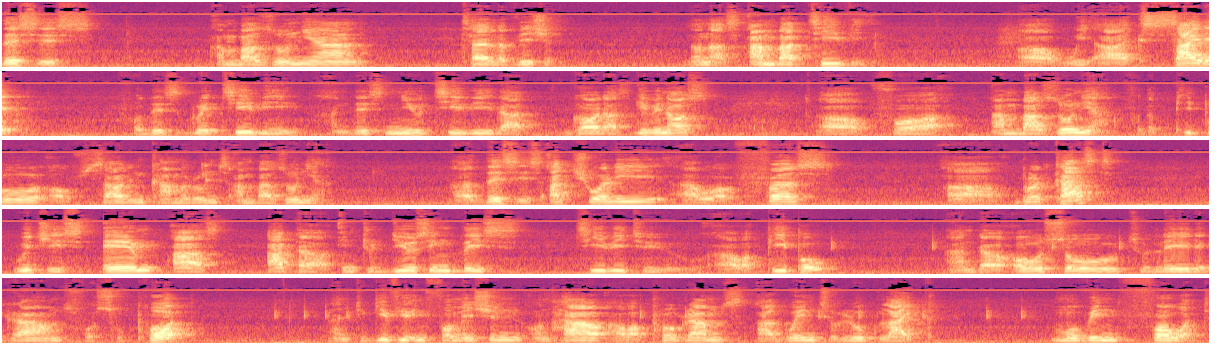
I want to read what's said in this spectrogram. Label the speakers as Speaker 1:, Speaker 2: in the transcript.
Speaker 1: This is Ambazonia Television, known as Amba TV. Uh, we are excited for this great TV and this new TV that God has given us uh, for Ambazonia, for the people of southern Cameroon's Ambazonia. Uh, this is actually our first uh, broadcast, which is aimed as, at uh, introducing this TV to our people and uh, also to lay the grounds for support and to give you information on how our programs are going to look like moving forward.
